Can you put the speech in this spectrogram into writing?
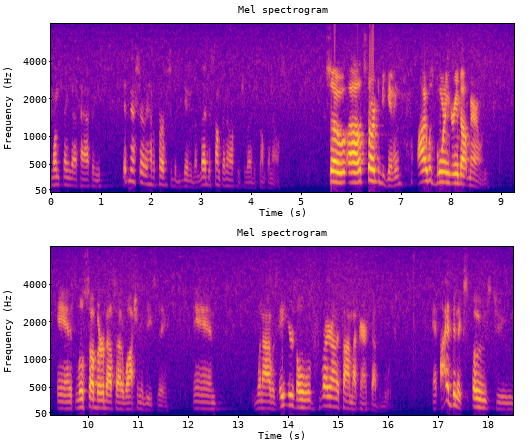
one thing that happened didn't necessarily have a purpose at the beginning, but led to something else, which led to something else. So uh, let's start at the beginning. I was born in Greenbelt, Maryland, and it's a little suburb outside of Washington, D.C. And when I was eight years old, right around the time my parents got divorced, and I had been exposed to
